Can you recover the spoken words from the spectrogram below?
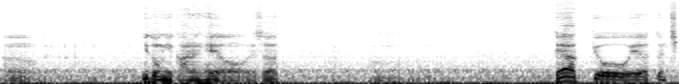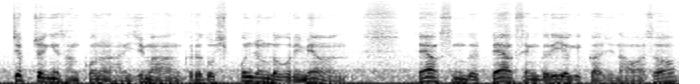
어, 이동이 가능해요. 그래서 어, 대학교의 어떤 직접적인 상권은 아니지만 그래도 10분 정도 거리면 대학생들 대학생들이 여기까지 나와서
